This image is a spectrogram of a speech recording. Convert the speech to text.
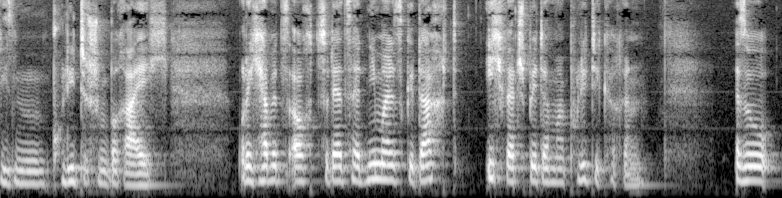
diesem politischen Bereich. Oder ich habe jetzt auch zu der Zeit niemals gedacht, ich werde später mal Politikerin. Also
